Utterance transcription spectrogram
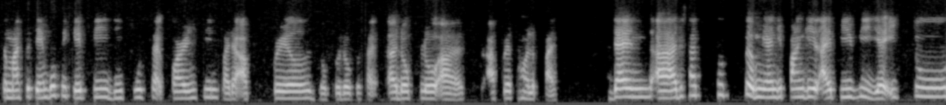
semasa tempoh PKP di pusat kuarantin pada April 2020 uh, 20 uh, April tahun lepas. Dan uh, ada satu term yang dipanggil IPV iaitu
